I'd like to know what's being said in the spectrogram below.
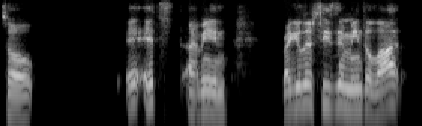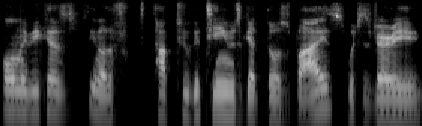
so it, it's, I mean, regular season means a lot only because you know the top two teams get those buys, which is very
